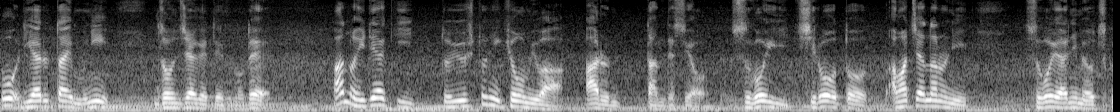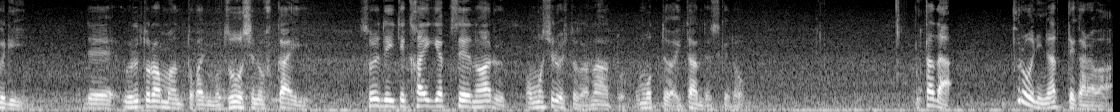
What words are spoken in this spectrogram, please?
をリアルタイムに存じ上げているので庵野秀明という人に興味はあるんたんですよ。すごい素人アマチュアなのにすごいアニメを作りでウルトラマンとかにも増資の深いそれでいて開逆性のある面白い人だなと思ってはいたんですけどただプロになってからは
